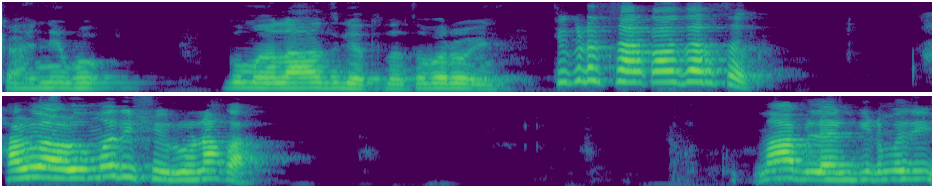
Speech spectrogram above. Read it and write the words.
काय नाही भाऊ तुम्हाला आज घेतलं तर बरं होईल. तिकडं सारखा दर्शक. हळूहळू मध्ये शिरू नका. मा ब्लँकेटमध्ये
